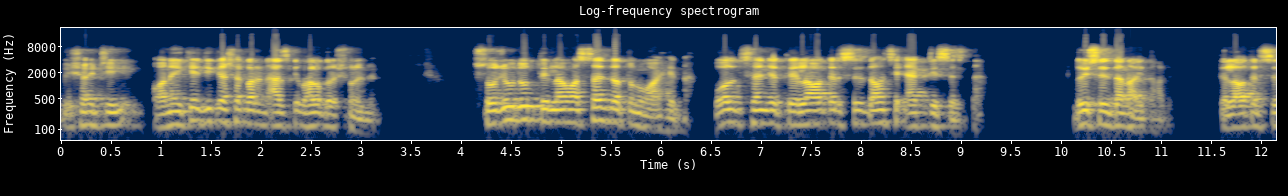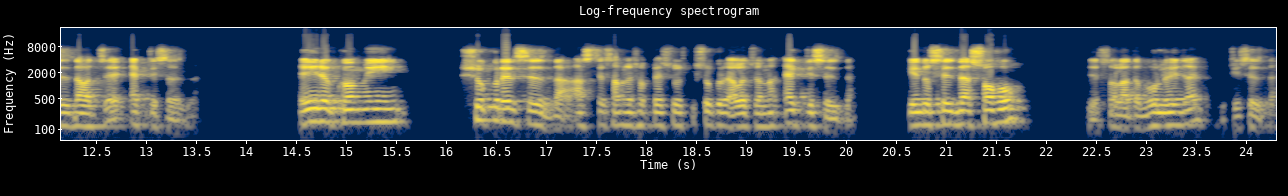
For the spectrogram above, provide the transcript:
বিষয়টি অনেকে জিজ্ঞাসা করেন, আজকে ভালো করে শুনে নেন। সজুদুল তেলাওয়াত সাজদাতুন বলছেন যে তেলাওয়াতের সেজদা হচ্ছে একটি সেজদা। দুই সেজদা নয় তাহলে। তেলাওয়াতের সেজদা হচ্ছে একটি সেজদা। এইরকমই শুক্রের সেজদা। আসছে সামনে সপ্তাহে শুক্রের আলোচনা, একটি সেজদা। কিন্তু সেজদা সহ যে সলাতে ভুল হয়ে যায়, দুটি সেজদা।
